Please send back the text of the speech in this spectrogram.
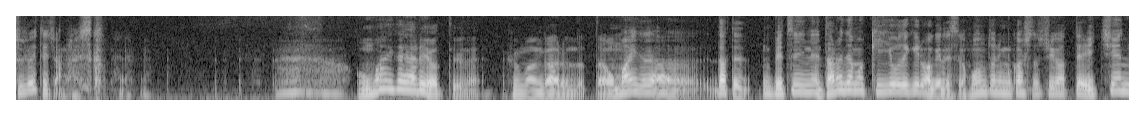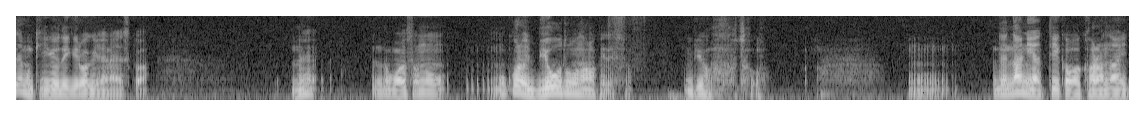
全てじゃないですかね。お前がやれよっていうね不満があるんだったら。お前がだって別にね誰でも起業できるわけですよ。本当に昔と違って1円でも起業できるわけじゃないですか。ね。だからそのもうこれ平等なわけですよ。平等うん。で何やっていいかわからないっ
